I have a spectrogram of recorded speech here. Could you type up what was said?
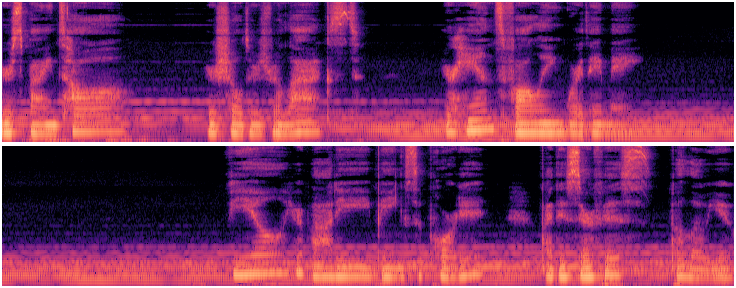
your spine tall, your shoulders relaxed, your hands falling where they may. Feel your body being supported by the surface below you.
